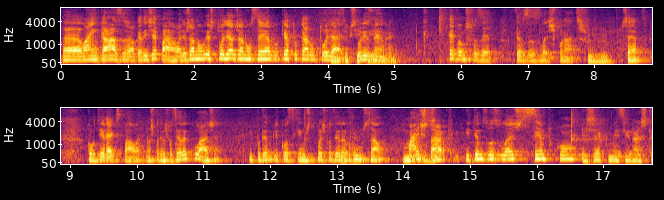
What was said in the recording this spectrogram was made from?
uh, lá em casa, alguém diz, epá, olha, já não, este toalheiro já não serve, quero trocar um toalheiro, por exemplo. É? O que é que vamos fazer? Temos azulejos furados, certo? Com o T-Rex Power, nós podemos fazer a colagem e, podemos, e conseguimos depois fazer a remoção mais tarde e temos o azulejo sempre com já que mencionaste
